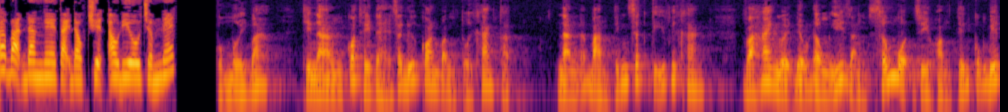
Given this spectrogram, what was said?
Các bạn đang nghe tại đọc chuyện audio.net Của 13 thì nàng có thể đẻ ra đứa con bằng tuổi Khang thật. Nàng đã bàn tính rất kỹ với Khang, và hai người đều đồng ý rằng sớm muộn gì Hoàng Tiến cũng biết.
